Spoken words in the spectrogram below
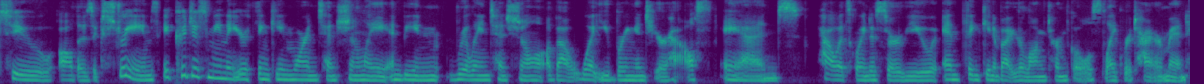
to all those extremes. It could just mean that you're thinking more intentionally and being really intentional about what you bring into your house and how it's going to serve you and thinking about your long term goals like retirement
